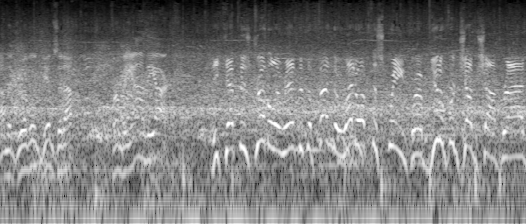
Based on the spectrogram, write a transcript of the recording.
On the dribble, gives it up from beyond the arc. He kept his dribble and ran the defender right off the screen for a beautiful jump shot, Brad.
